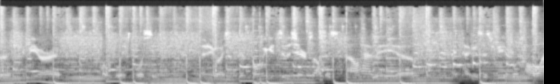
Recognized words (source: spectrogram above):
uh, should be alright. Hopefully, we'll see. Anyways, when we get to the sheriff's office, I'll have a, uh, a Pegasus vehicle all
